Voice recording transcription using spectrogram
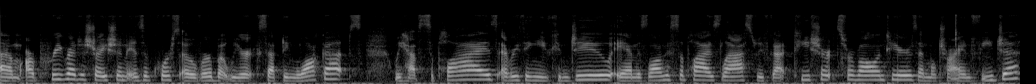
Um, our pre registration is, of course, over, but we are accepting walk ups. We have supplies, everything you can do. And as long as supplies last, we've got t shirts for volunteers and we'll try and feed you.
